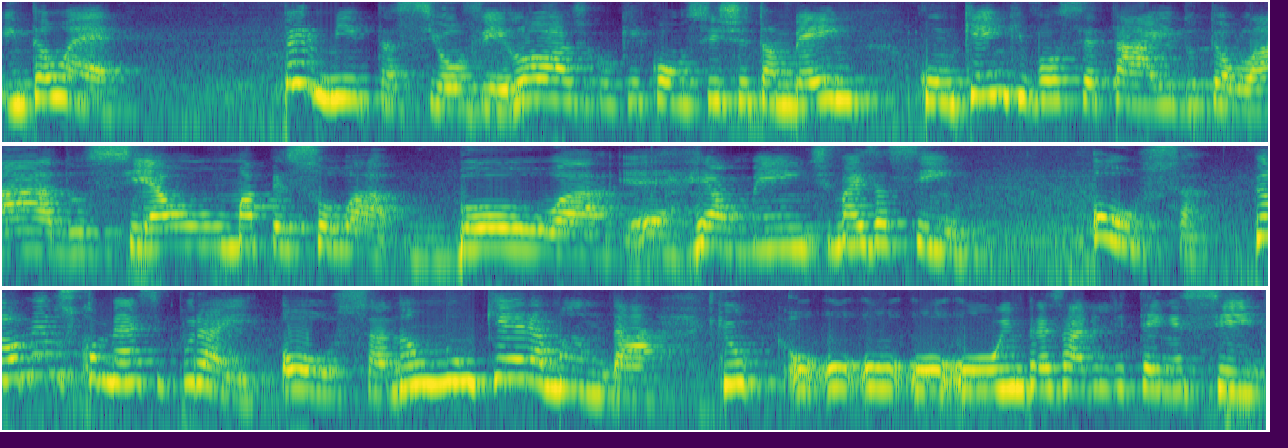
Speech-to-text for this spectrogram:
Então é, permita-se ouvir, lógico que consiste também com quem que você tá aí do teu lado, se é uma pessoa boa é, realmente, mas assim, ouça, pelo menos comece por aí, ouça, não, não queira mandar, que o, o, o, o, o empresário ele tem esse...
